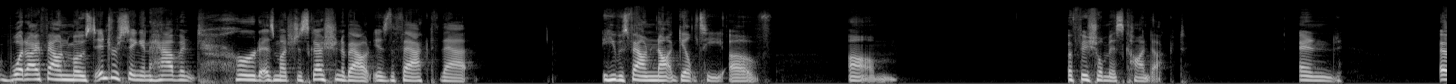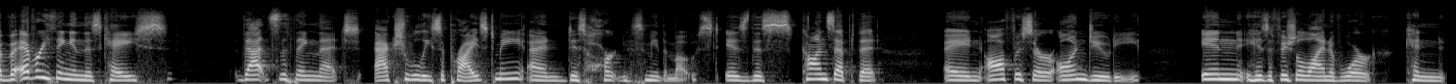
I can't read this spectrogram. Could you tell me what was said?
what I found most interesting and haven't heard as much discussion about is the fact that he was found not guilty of um, official misconduct. And of everything in this case, that's the thing that actually surprised me and disheartens me the most is this concept that an officer on duty in his official line of work can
